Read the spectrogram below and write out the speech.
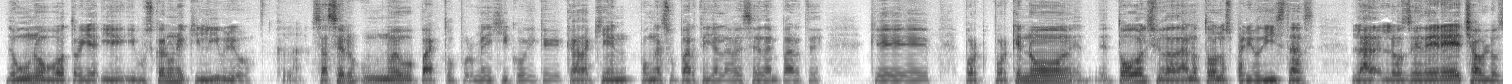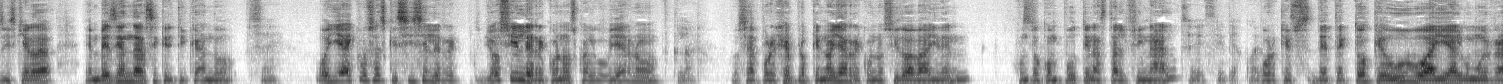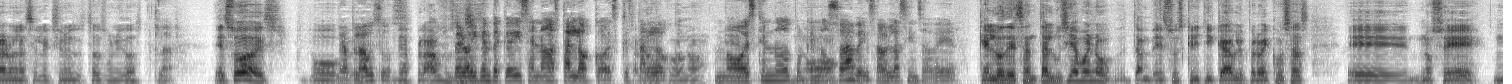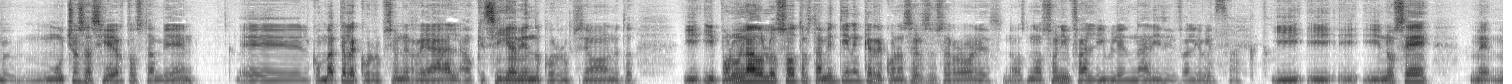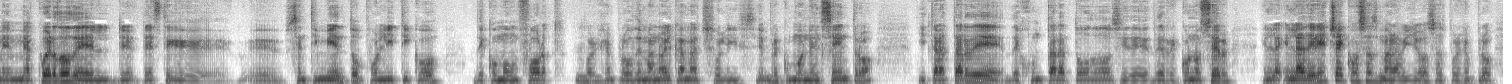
de uno u otro, y, buscar un equilibrio. Claro. O sea, hacer un nuevo pacto por México y que cada quien ponga su parte y a la vez ceda en parte. Que, ¿por, por qué no eh, todo el ciudadano, todos los periodistas, la- los de derecha o los de izquierda, en vez de andarse criticando, Sí, oye, hay cosas que sí se le... re- yo sí le reconozco al gobierno. claro. O sea, por ejemplo, que no haya reconocido a Biden junto Sí. con Putin hasta el final, Sí, sí, de acuerdo. porque detectó que hubo ahí algo muy raro en las elecciones de Estados Unidos. Claro. Eso es... o- De aplausos. De aplausos. Pero hay gente que dice, no, está loco, es que Está está, loco, loco. no. es que no, porque no. No. sabes, habla sin saber. Que lo de Santa Lucía, bueno, eso es criticable, pero hay cosas, eh, no sé, mu- muchos aciertos también. Eh, el combate a la corrupción es real, aunque sigue habiendo corrupción. y todo. Y, y por un lado los otros también tienen que reconocer sus errores, no, no son infalibles, nadie es infalible. Exacto. Y, y, y, no sé, me, me, me acuerdo del, de, de este eh, sentimiento político de Comonfort, por Ujú. ejemplo, de Manuel Camacho Solís, siempre como en el centro y tratar de, de juntar a todos y de, de reconocer. En la, en la derecha hay cosas maravillosas, por ejemplo,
